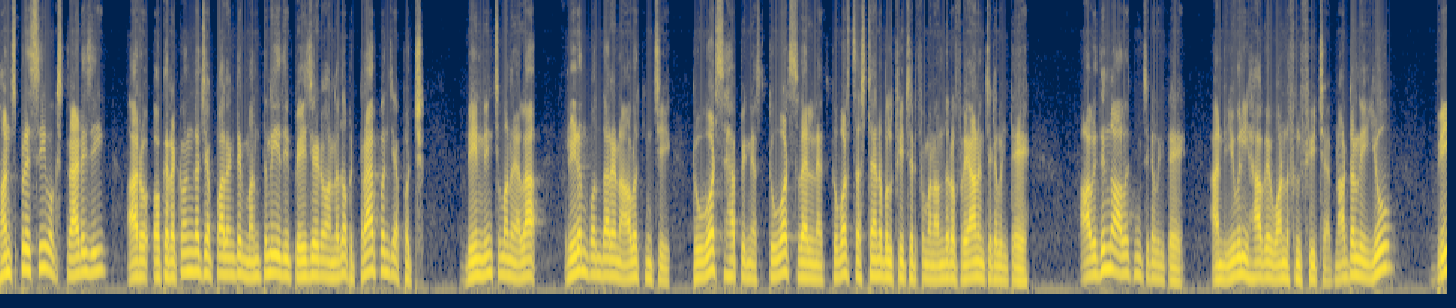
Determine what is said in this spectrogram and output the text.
కాన్స్పిరసీ ఒక స్ట్రాటజీ ఆ ఒక రకంగా చెప్పాలంటే మంత్లీ ఇది పే చేయడం అన్నది ఒక ట్రాప్ అని చెప్పొచ్చు. దీని నుంచి మనం ఎలా ఫ్రీడమ్ పొందాలని ఆలోచించి towards happiness towards wellness towards sustainable ఫ్యూచర్కి మనం అందరూ ప్రయాణించగలిగితే ఆ విధంగా ఆలోచించగలిగితే and you will have a wonderful future not only you we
